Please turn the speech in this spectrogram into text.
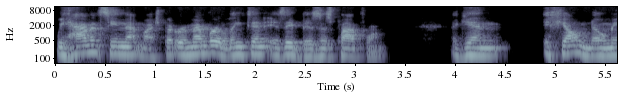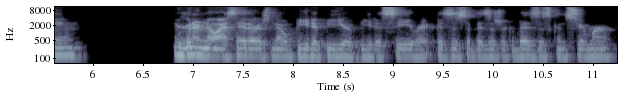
we haven't seen that much, but remember, LinkedIn is a business platform. Again, if y'all know me, you're going to know I say there's no B2B or B2C, right? Business to business or business consumer.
